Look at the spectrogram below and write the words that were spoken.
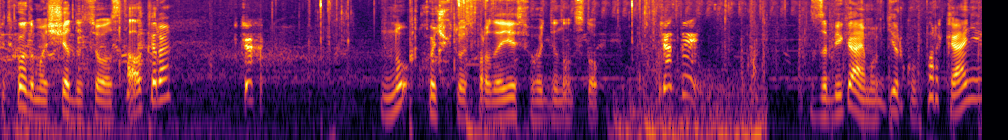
Підходимо ще до цього сталкера. Ну, хоч хтось продає сьогодні нон-стоп. Забігаємо в дірку в паркані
